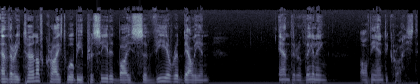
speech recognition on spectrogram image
And the return of Christ will be preceded by severe rebellion and the revealing of the Antichrist.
